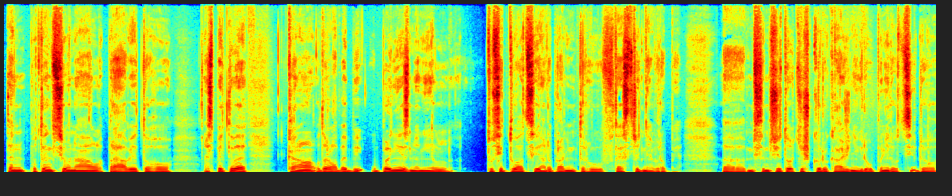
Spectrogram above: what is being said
Ten potenciál právě toho, respektive kanál od Labe by úplně změnil tu situaci na dopravním trhu v té střední Evropě. Eh, myslím si, že to těžko dokáže někdo úplně do, do,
